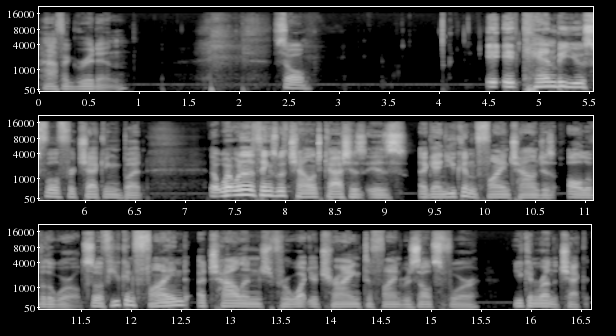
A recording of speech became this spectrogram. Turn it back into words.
half a grid in. So it, it can be useful for checking, but one one of the things with challenge caches is again you can find challenges all over the world. So if you can find a challenge for what you're trying to find results for, you can run the checker.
